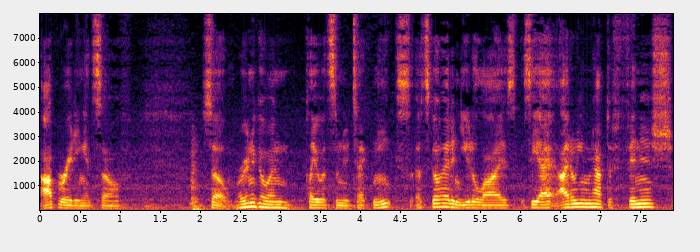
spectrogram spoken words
operating itself. So we're gonna go and play with some new techniques. Let's go ahead and utilize. See, I, I don't even have to finish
